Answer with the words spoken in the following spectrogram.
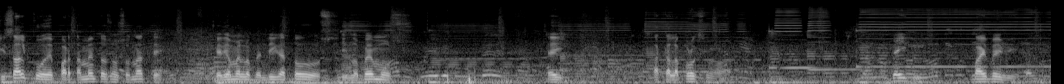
Izalco, departamento de Sonsonate. Que Dios me los bendiga a todos y nos vemos. Hey, hasta la próxima. Baby. Bye, baby.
